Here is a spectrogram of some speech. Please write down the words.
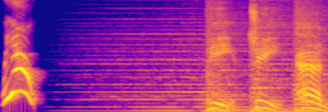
we out. BGN.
